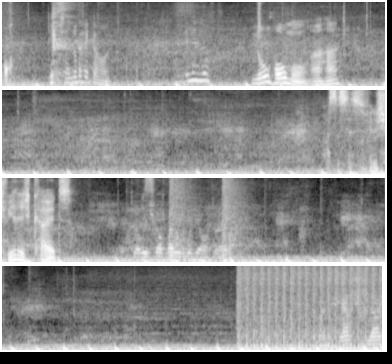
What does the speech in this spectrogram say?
Oh, die hab ich in der Luft weggehauen. In der Luft. No homo, aha. Was ist das für eine Schwierigkeit? Ich glaube, ich verwandle mich auch gleich. Mein Herzschlag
